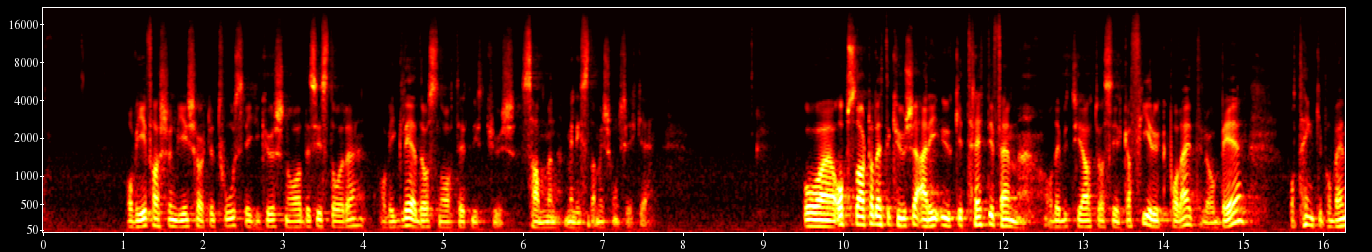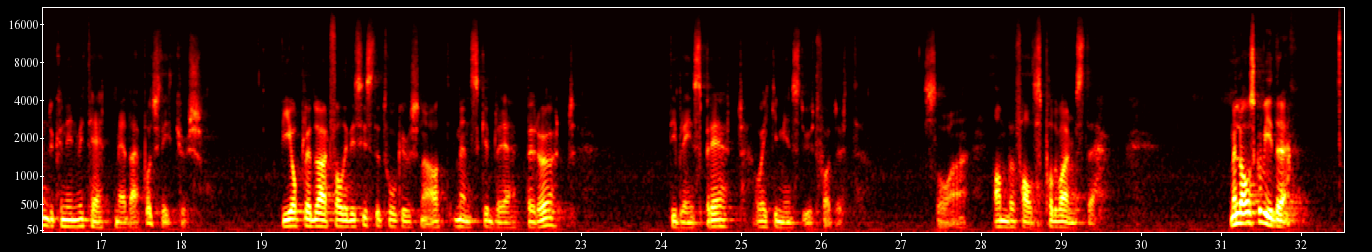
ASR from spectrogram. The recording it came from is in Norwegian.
Og Vi i Farsund kjørte to slike kurs nå det siste året, og vi gleder oss nå til et nytt kurs sammen med Lista misjonskirke. Og eh, Oppstart av dette kurset er i uke 35. og Det betyr at du har ca. fire uker på deg til å be og tenke på hvem du kunne invitert med deg på et slikt kurs. Vi opplevde i hvert fall i de siste to kursene at mennesker ble berørt, de ble inspirert og ikke minst utfordret. Så uh, anbefales på det varmeste. Men la oss gå videre.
